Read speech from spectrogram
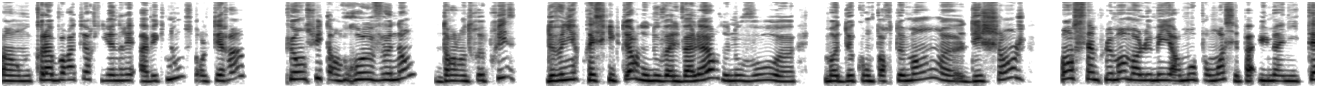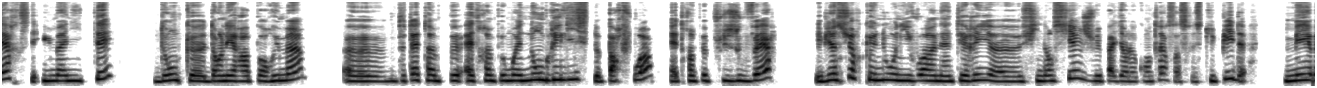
un collaborateur qui viendrait avec nous sur le terrain peut ensuite, en revenant dans l'entreprise, devenir prescripteur de nouvelles valeurs, de nouveaux modes de comportement, euh, d'échange. Je pense simplement, le meilleur mot pour moi, c'est pas humanitaire, c'est humanité. Donc, dans les rapports humains, peut-être un peu être un peu moins nombriliste parfois, être un peu plus ouvert. Et bien sûr que nous, on y voit un intérêt financier. Je ne vais pas dire le contraire, ça serait stupide. Mais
